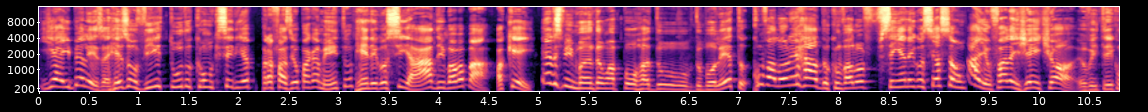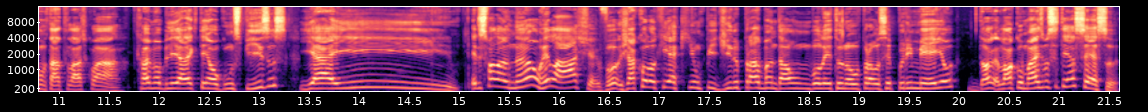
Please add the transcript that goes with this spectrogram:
E aí, beleza, resolvi tudo como que seria pra fazer o pagamento, renegociado e bababá. Ok. Eles me mandam a porra do, do boleto com valor errado, com valor sem a negociação. Aí eu falei, gente, ó, eu entrei em contato lá com a, com a imobiliária que tem alguns pisos, e aí eles falaram, não, relaxa, eu vou- já coloquei aqui um pedido pra mandar um boleto novo pra você por e-mail, logo mais você tem acesso.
